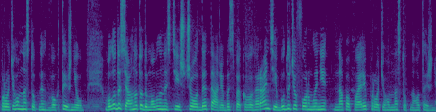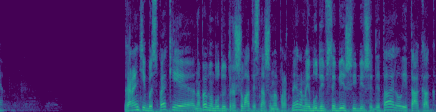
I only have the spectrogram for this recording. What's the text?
протягом наступних двох тижнів. Було досягнуто домовленості, що деталі безпекових гарантій будуть оформлені на папері протягом наступного тижня. Гарантії безпеки напевно будуть розшиватись нашими партнерами і буде все більше і більше деталей, так як,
